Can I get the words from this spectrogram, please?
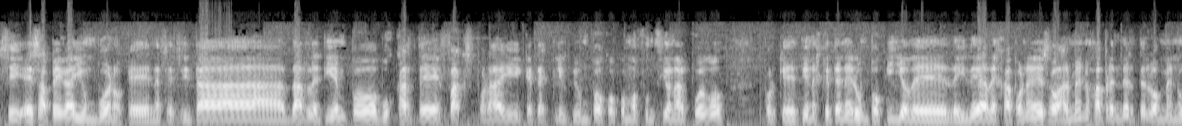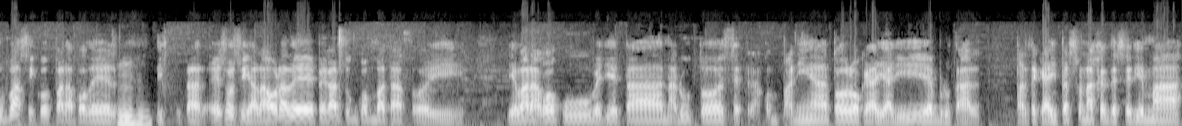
Sí, esa pega y un bueno, que necesita darle tiempo, buscarte fax por ahí que te explique un poco cómo funciona el juego, porque tienes que tener un poquillo de, de idea de japonés o al menos aprenderte los menús básicos para poder disfrutar. Eso sí, a la hora de pegarte un combatazo y llevar a Goku, Vegeta, Naruto, etcétera, compañía, todo lo que hay allí es brutal. Aparte que hay personajes de series más,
